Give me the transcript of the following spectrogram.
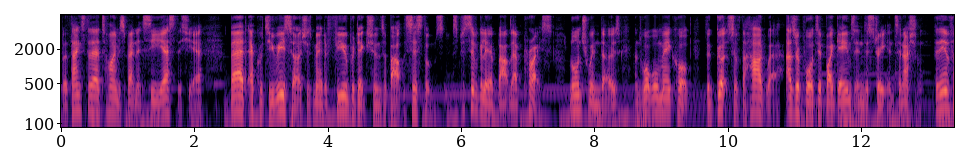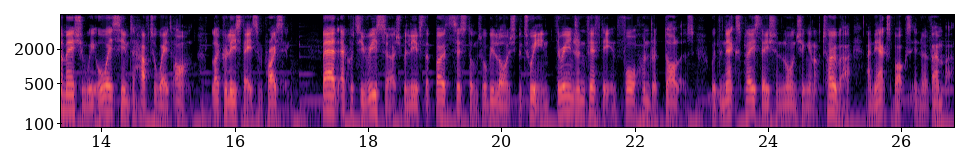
but thanks to their time spent at CES this year, Baird Equity Research has made a few predictions about the systems, specifically about their price, launch windows, and what will make up the guts of the hardware, as reported by Games Industry International. For the information we always seem to have to wait on, like release dates and pricing. Baird Equity Research believes that both systems will be launched between 350 and $400, with the next PlayStation launching in October and the Xbox in November.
